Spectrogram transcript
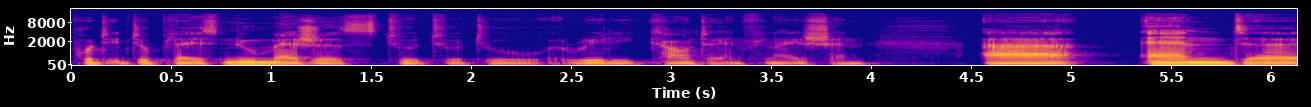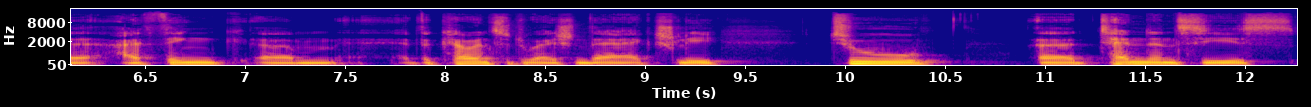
put into place new measures to to to really counter inflation. Uh, and uh, I think um, at the current situation, there are actually two uh, tendencies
